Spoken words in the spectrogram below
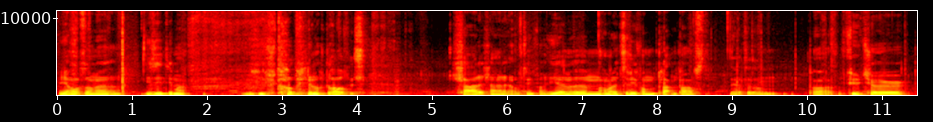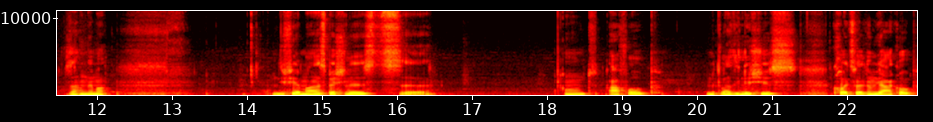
Hier auch so eine, ihr seht immer, wie viel Staub hier noch drauf ist. Schade, schade, auf jeden Fall. Hier ähm, nochmal eine CD vom Plattenpapst. Der hatte so ein paar Future-Sachen gemacht. Die Firma Specialists äh, und Afop mit Vasilicious, Kreuzfeld und Jakob,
